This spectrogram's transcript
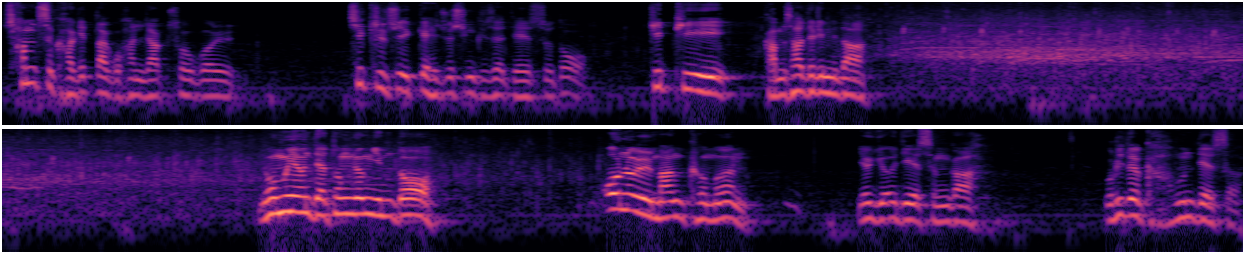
참석하겠다고 한 약속을 지킬 수 있게 해주신 것에 대해서도 깊이 감사드립니다. 노무현 대통령님도 오늘만큼은 여기 어디에선가 우리들 가운데서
